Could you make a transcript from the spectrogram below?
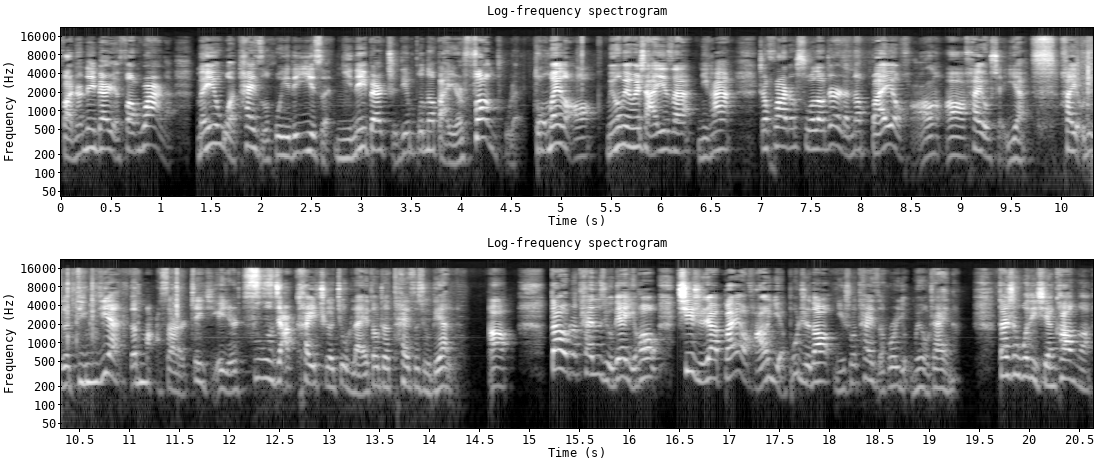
反正那边也放话了，没有我太子辉的意思，你那边指定不能把人放出来，懂没懂？明不明白啥意思？你看这话都说到这儿了，那白小航啊，还有谁呀？还有这个丁健跟马三这几个人，自家开车就来到这太子酒店了。啊，到这太子酒店以后，其实啊，白小航也不知道你说太子辉有没有在呢。但是我得先看看，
